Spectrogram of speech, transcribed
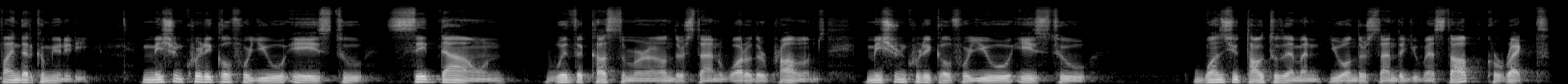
Find that community. Mission critical for you is to sit down with the customer and understand what are their problems. Mission critical for you is to, once you talk to them and you understand that you messed up, correct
